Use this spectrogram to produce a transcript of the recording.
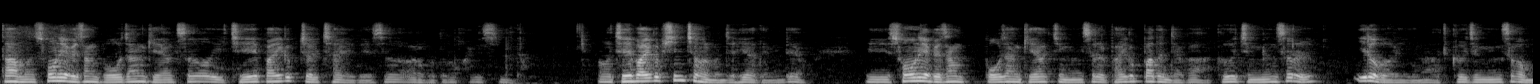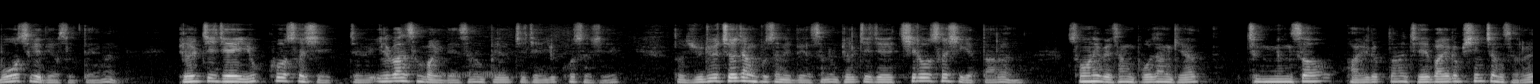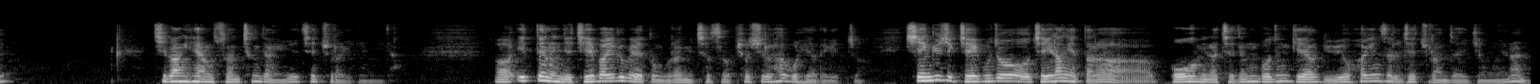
다음은 손해배상 보장계약서의 재발급 절차에 대해서 알아보도록 하겠습니다. 어, 재발급 신청을 먼저 해야 되는데요. 이 손해배상 보장계약 증명서를 발급받은 자가 그 증명서를 잃어버리거나 그 증명서가 못 쓰게 되었을 때는 별지 제6호 서식, 즉 일반 선박에 대해서는 별지 제6호 서식, 또 유류 저장 부선에 대해서는 별지 제 7호 서식에 따른 손해배상 보장계약 증명서 발급 또는 재발급 신청서를 지방해양수산청장에게 제출하게 됩니다. 어, 이때는 이제 재발급에 동그라미 쳐서 표시를 하고 해야 되겠죠. 시행규칙 제9조 제1항에 따라 보험이나 재정보증계약 유효 확인서를 제출한 자의 경우에는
